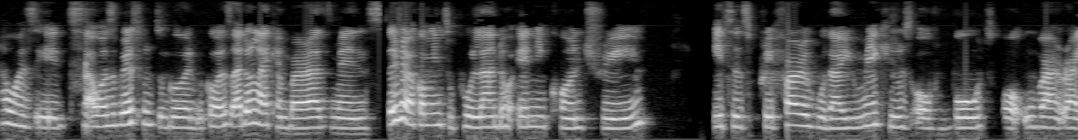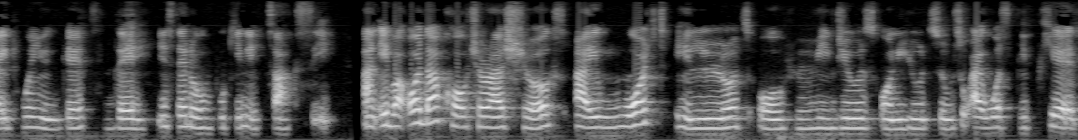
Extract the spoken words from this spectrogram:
that was it. I was grateful to God because I don't like embarrassments. So if you are coming to Poland or any country, it is preferable that you make use of Bolt or Uber ride when you get there instead of booking a taxi. And about other cultural shocks, I watched a lot of videos on YouTube. So I was prepared,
